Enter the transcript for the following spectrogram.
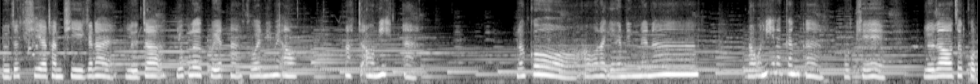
หรือจะเคลียร์ทันทีก็ได้ หรือจะยกเลิกเควสอะเควสนี้ไม่เอาอะจะเอานี้อะแล้วก็เอาอะไรอีกอันนึงเนี่ยนะเอาอันนี้แล้วกันอะโอเค หรือเราจะกด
